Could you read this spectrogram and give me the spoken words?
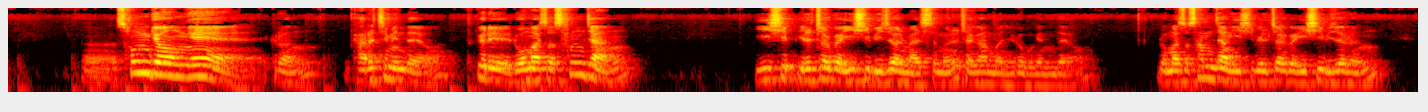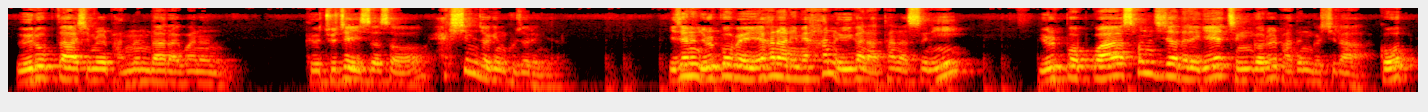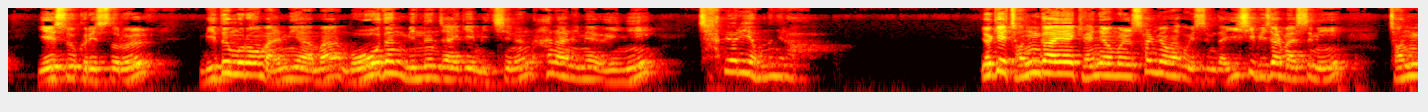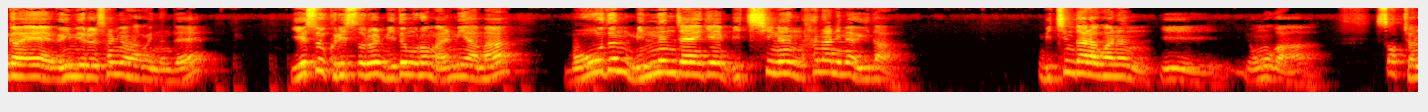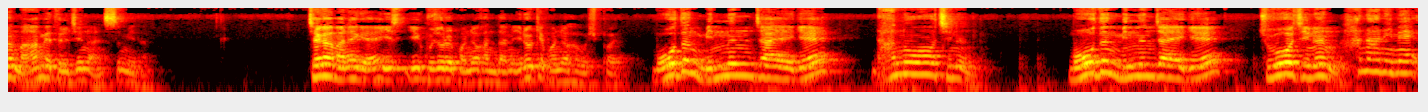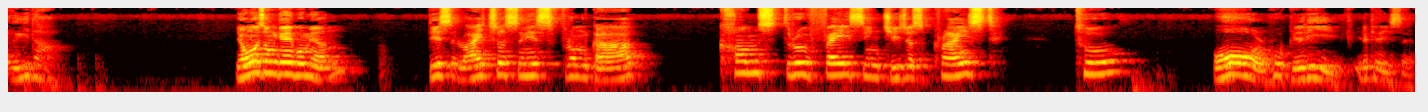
어, 성경의 그런 가르침인데요. 특별히 로마서 3장 21절과 22절 말씀을 제가 한번 읽어보겠는데요. 로마서 3장 21절과 22절은 의롭다 하심을 받는다라고 하는 그 주제에 있어서 핵심적인 구절입니다. 이제는 율법에 의해 하나님의 한 의가 나타났으니 율법과 선지자들에게 증거를 받은 것이라 곧 예수 그리스도를 믿음으로 말미암아 모든 믿는 자에게 미치는 하나님의 의인이 차별이 없느니라. 여기에 전가의 개념을 설명하고 있습니다. 22절 말씀이 전가의 의미를 설명하고 있는데 예수 그리스도를 믿음으로 말미암아 모든 믿는 자에게 미치는 하나님의 의다. 미친다라고 하는 이 용어가 썩 저는 마음에 들지는 않습니다. 제가 만약에 이, 이 구조를 번역한다면 이렇게 번역하고 싶어요. 모든 믿는 자에게 나누어지는, 모든 믿는 자에게 주어지는 하나님의 의다. 영어 성경에 보면 This righteousness from God comes through faith in Jesus Christ to all who believe 이렇게 돼 있어요.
